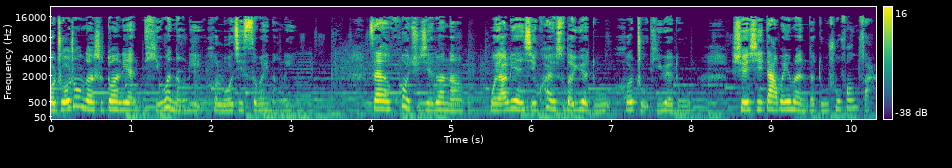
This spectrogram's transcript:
我着重的是锻炼提问能力和逻辑思维能力？在获取阶段呢，我要练习快速的阅读和主题阅读，学习大 V 们的读书方法。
